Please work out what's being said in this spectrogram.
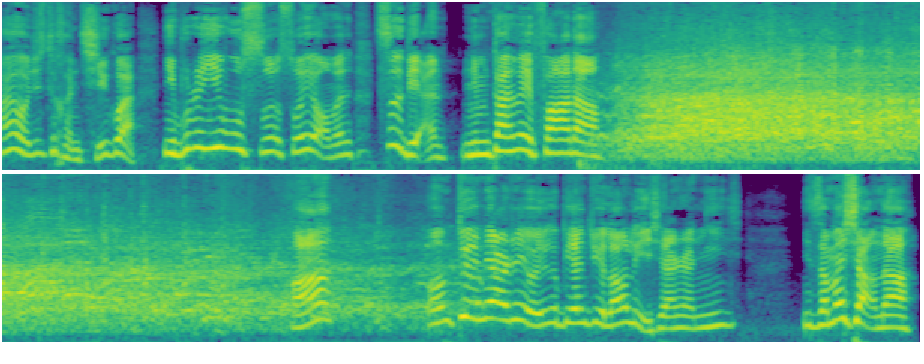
哎，我就很奇怪，你不是一无所所有吗？字典你们单位发的？啊？我们对面这有一个编剧老李先生，你你怎么想的？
